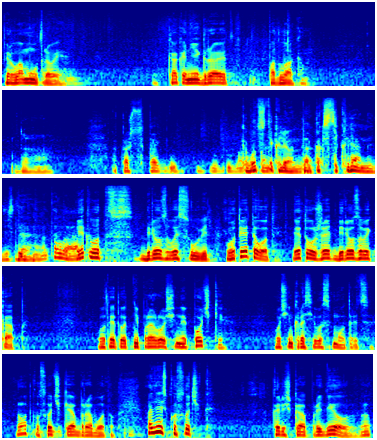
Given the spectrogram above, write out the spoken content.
перламутровые. Как они играют под лаком. Да. А кажется, как... Как будто стеклянный. Да, как стеклянный, действительно. Да. Это лак. Это вот березовый сувель. Вот это вот, это уже березовый кап. Вот это вот непророщенные почки очень красиво смотрится. Ну вот кусочек я обработал. А здесь кусочек корешка приделал. Вот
